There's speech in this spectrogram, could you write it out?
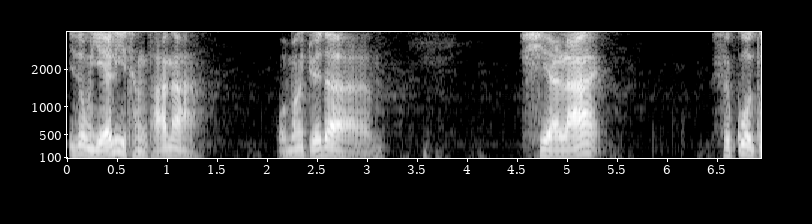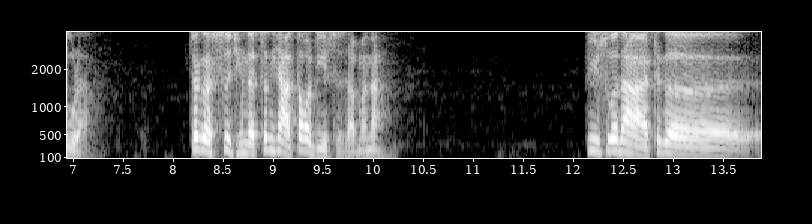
一种严厉惩罚呢，我们觉得显然。是过度了，这个事情的真相到底是什么呢？据说呢，这个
